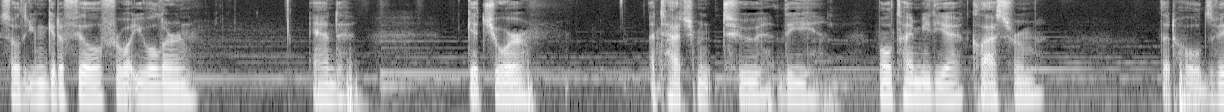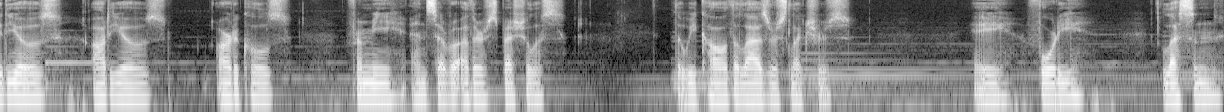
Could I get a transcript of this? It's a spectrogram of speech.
so that you can get a feel for what you will learn and get your attachment to the multimedia classroom that holds videos, audios, articles from me and several other specialists that we call the Lazarus Lectures, a 40 lesson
